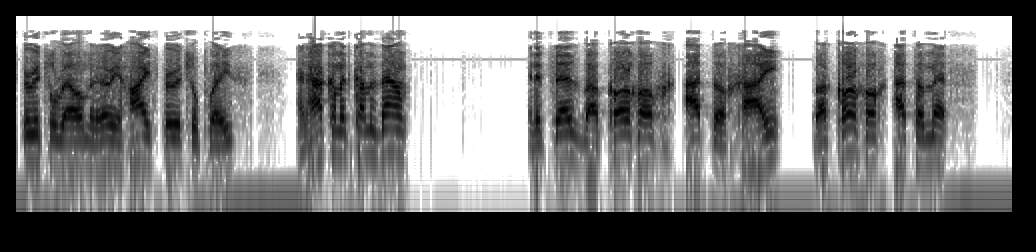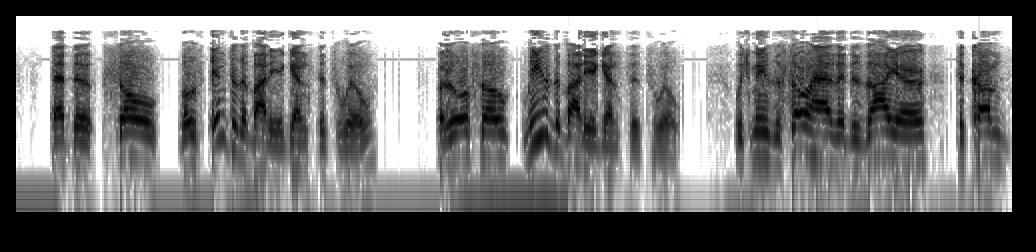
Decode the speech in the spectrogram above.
spiritual realm, in a very high spiritual place. And how come it comes down? And it says, Ba'korchoch ato chai, Ba'korchoch ato mes. That the soul goes into the body against its will, but it also leaves the body against its will. Which means the soul has a desire to come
